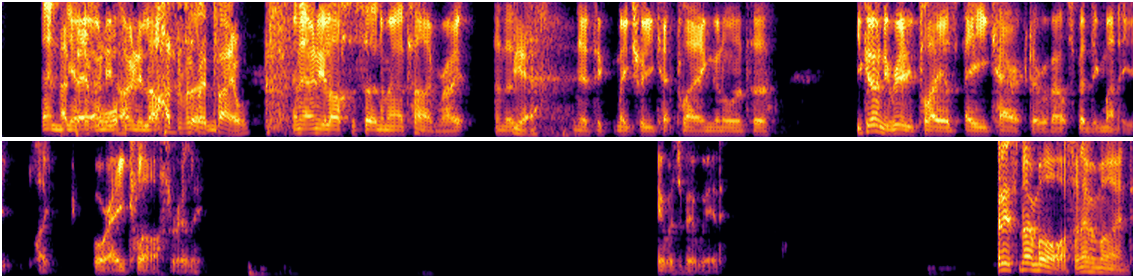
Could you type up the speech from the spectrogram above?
and, and yeah, it only, only lasts 100% certain, fail. and it only lasts a certain amount of time, right? And it's, Yeah. you had to make sure you kept playing in order to. You can only really play as a character without spending money, like or a class, really. It was a bit weird, but it's no more, so never mind.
